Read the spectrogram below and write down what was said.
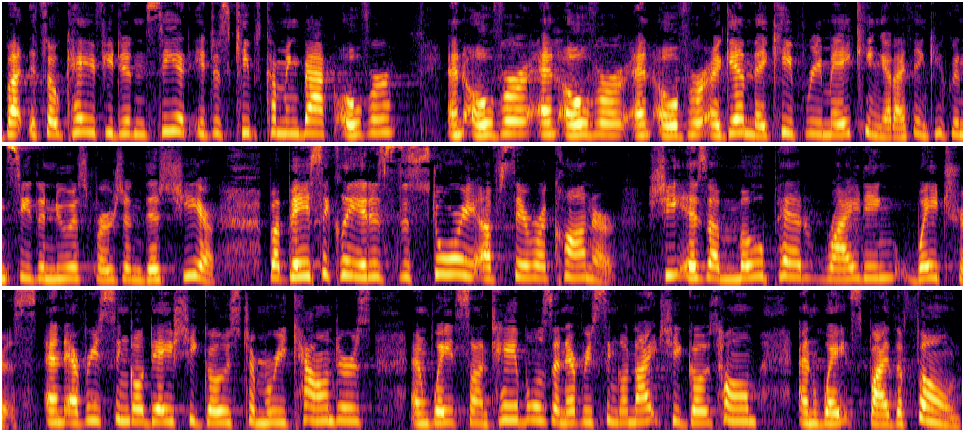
but it's okay if you didn't see it. It just keeps coming back over and over and over and over again. They keep remaking it. I think you can see the newest version this year. But basically, it is the story of Sarah Connor. She is a moped riding waitress, and every single day she goes to Marie Callender's and waits on tables, and every single night she goes home and waits by the phone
